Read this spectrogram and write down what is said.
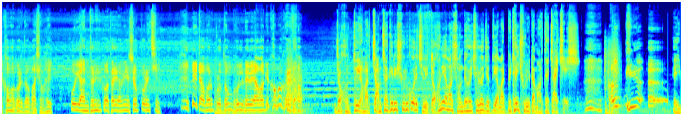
ক্ষমা করে দাও বাসা ভাই ওই অ্যান্থনির কথাই আমি এসব করেছি। এটা আমার প্রথম ভুল ভেবে আমাকে ক্ষমা করে দাও। যখন তুই আমার চামচাগিরি শুরু করেছিলি তখনই আমার সন্দেহ হয়েছিল যে তুই আমার পিঠেই ছুরিটা মারতে চাইছিস। এই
